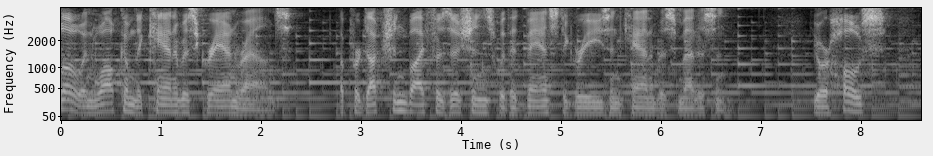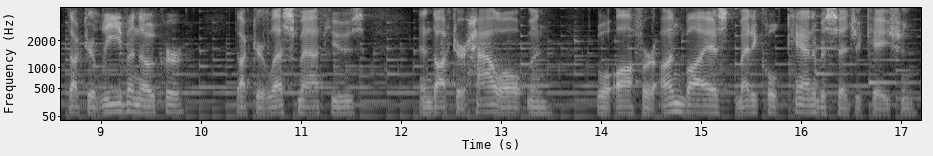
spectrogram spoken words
Hello, and welcome to Cannabis Grand Rounds, a production by physicians with advanced degrees in cannabis medicine. Your hosts, Dr. Lee Vinocur, Dr. Les Matthews, and Dr. Hal Altman, will offer unbiased medical cannabis education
